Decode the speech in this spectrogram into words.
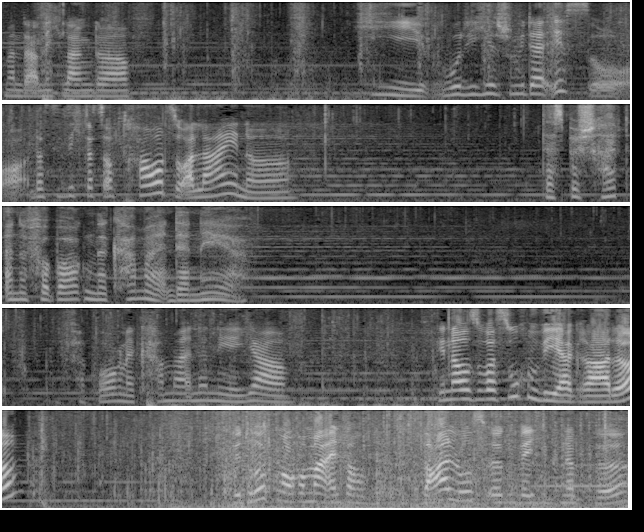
Man da nicht lang darf. Hi, wo die hier schon wieder ist, so. Dass sie sich das auch traut, so alleine. Das beschreibt eine verborgene Kammer in der Nähe. Verborgene Kammer in der Nähe, ja. Genau sowas suchen wir ja gerade. Wir drücken auch immer einfach wahllos irgendwelche Knöpfe.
